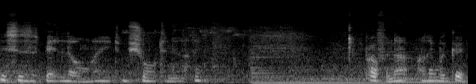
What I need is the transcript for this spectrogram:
This is a bit long. I need to shorten it. I think. Apart from that, I think we're good.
